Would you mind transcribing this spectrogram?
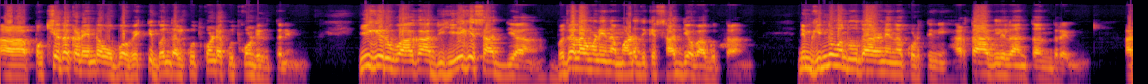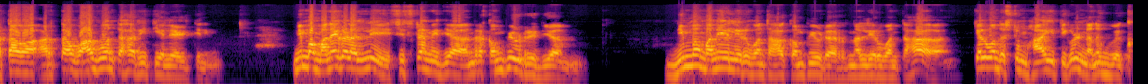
ಆ ಪಕ್ಷದ ಕಡೆಯಿಂದ ಒಬ್ಬ ವ್ಯಕ್ತಿ ಬಂದು ಅಲ್ಲಿ ಕೂತ್ಕೊಂಡೇ ಕೂತ್ಕೊಂಡಿರ್ತಾನೆ. ಹೀಗಿರುವಾಗ ಅದು ಹೇಗೆ ಸಾಧ್ಯ? ಬದಲಾವಣೆಯನ್ನ ಮಾಡೋದಕ್ಕೆ ಸಾಧ್ಯವಾಗುತ್ತಾ? ನಿಮ್ಗೆ ಇನ್ನೂ ಒಂದು ಉದಾಹರಣೆನ ಕೊಡ್ತೀನಿ. ಅರ್ಥ ಆಗ್ಲಿಲ್ಲ ಅಂತಂದ್ರೆ, ಅರ್ಥ ಅರ್ಥವಾಗುವಂತಹ ರೀತಿಯಲ್ಲಿ ಹೇಳ್ತೀನಿ. ನಿಮ್ಮ ಮನೆಗಳಲ್ಲಿ ಸಿಸ್ಟಮ್ ಇದೆಯಾ? ಅಂದ್ರೆ ಕಂಪ್ಯೂಟರ್ ಇದೆಯಾ? ನಿಮ್ಮ ಮನೆಯಲ್ಲಿರುವಂತಹ ಕಂಪ್ಯೂಟರ್ ನಲ್ಲಿರುವಂತಹ ಕೆಲವೊಂದಷ್ಟು ಮಾಹಿತಿಗಳು ನನಗ್ ಬೇಕು.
